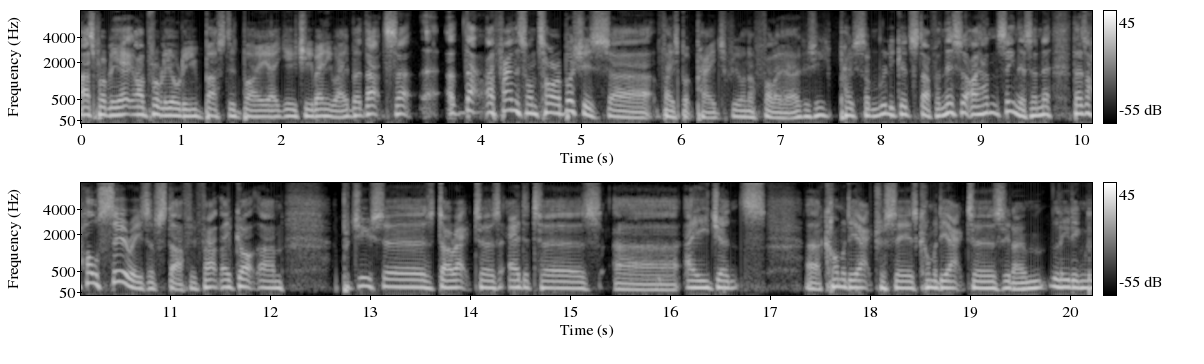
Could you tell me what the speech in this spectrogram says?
that's probably it. I'm probably already busted by uh, YouTube anyway. But that's uh, uh, that. I found this on Tara Busch's uh, Facebook page if you want to follow her because she posts some really good stuff. And this I hadn't seen this, and there's a whole series of stuff. In fact, they've got um, producers, directors, editors, uh, agents, uh, comedy actresses, comedy actors. You know, leading.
